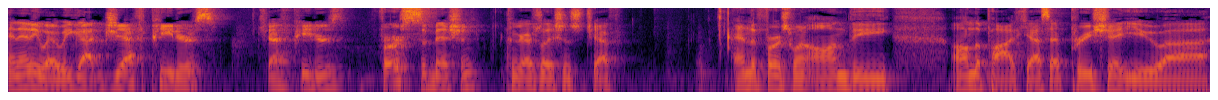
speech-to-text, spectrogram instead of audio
and anyway, we got Jeff Peters. Jeff Peters first submission. Congratulations, Jeff. And the first one on the on the podcast. I appreciate you. Uh,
